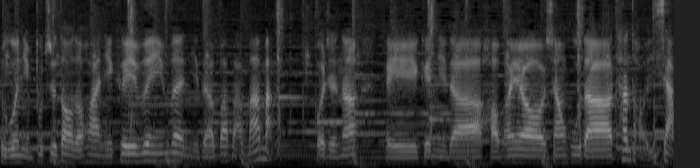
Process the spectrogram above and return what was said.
如果你不知道的话，你可以问一问你的爸爸妈妈，或者呢，可以跟你的好朋友相互的探讨一下。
